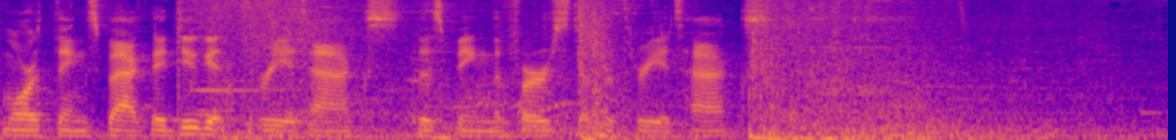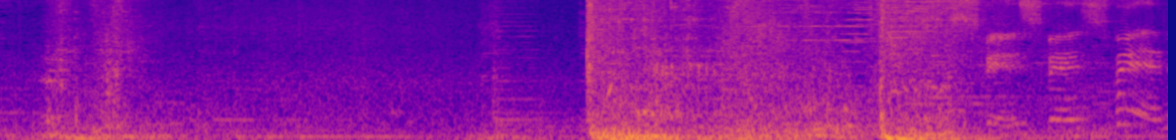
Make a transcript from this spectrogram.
more things back, they do get three attacks. This being the first of the three attacks. Spin, spin,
